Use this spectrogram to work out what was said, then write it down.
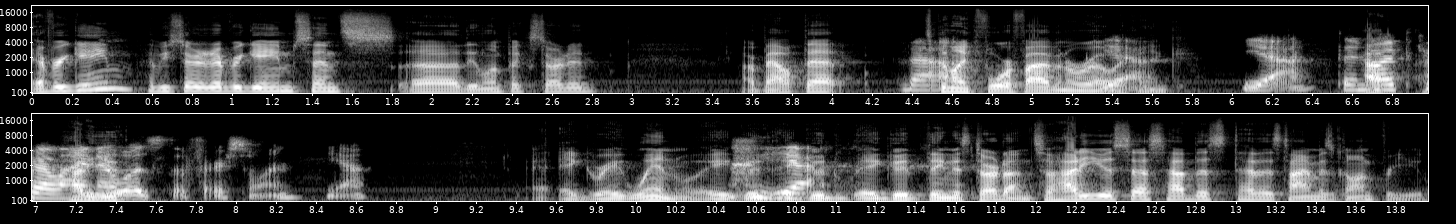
every game? Have you started every game since uh, the Olympics started? About that, About, it's been like four or five in a row, yeah. I think. Yeah, the North Carolina you, was the first one. Yeah. A great win, a good, yeah. a good, a good thing to start on. So, how do you assess how this how this time has gone for you?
